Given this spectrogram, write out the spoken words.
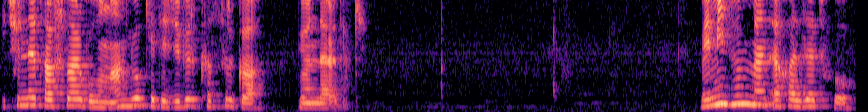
içinde taşlar bulunan yok edici bir kasırga gönderdik. Ve minhum men ehazethu.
